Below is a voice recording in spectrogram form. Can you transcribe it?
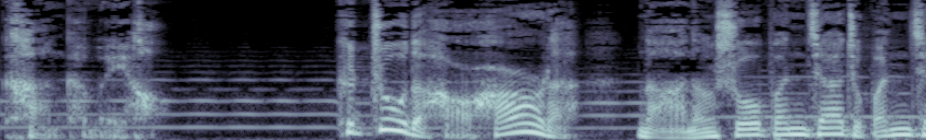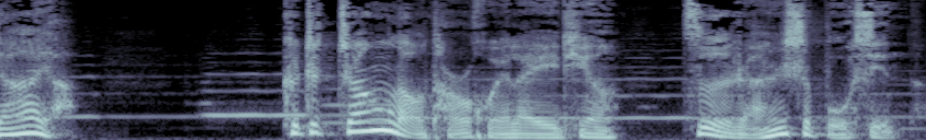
看看为好。可住的好好的，哪能说搬家就搬家呀？可这张老头回来一听，自然是不信的。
